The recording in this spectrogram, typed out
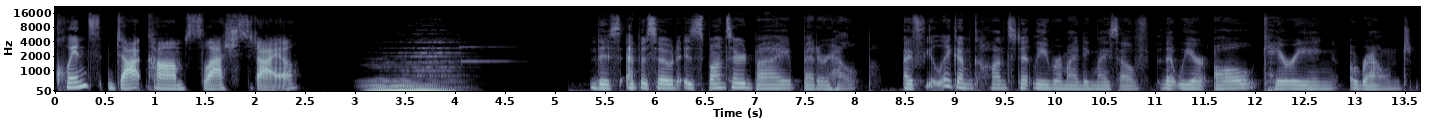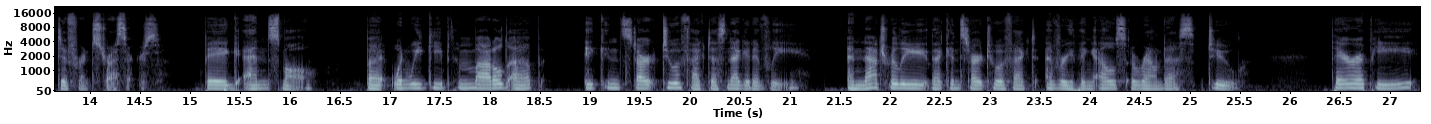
Quince.com slash style. This episode is sponsored by BetterHelp. I feel like I'm constantly reminding myself that we are all carrying around different stressors, big and small. But when we keep them bottled up, it can start to affect us negatively. And naturally, that can start to affect everything else around us too. Therapy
